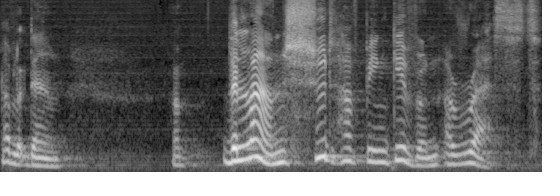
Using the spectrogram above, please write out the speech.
Have a look down. Um, the land should have been given a rest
